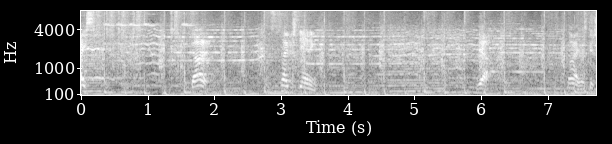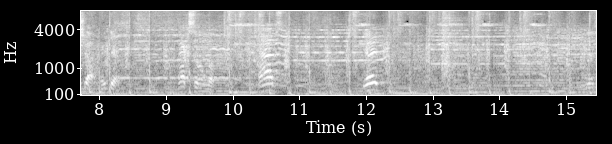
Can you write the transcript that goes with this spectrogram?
Nice. Got it. This is how you're standing. Yeah. Nice. That's a good shot. Right there. Excellent look. Abs. Good. This.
